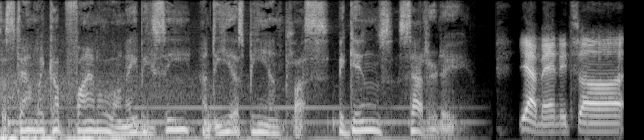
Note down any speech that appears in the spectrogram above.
The Stanley Cup Final on ABC and ESPN Plus begins Saturday. yeah man it's uh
